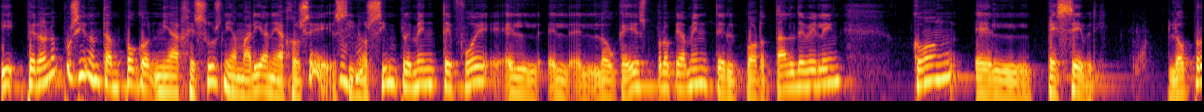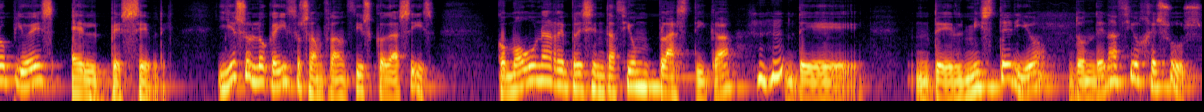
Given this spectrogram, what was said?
y, pero no pusieron tampoco ni a Jesús, ni a María, ni a José, sino simplemente fue el, lo que es propiamente el portal de Belén con el pesebre. Lo propio es el pesebre. Y eso es lo que hizo San Francisco de Asís, como una representación plástica de, del misterio donde nació Jesús.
